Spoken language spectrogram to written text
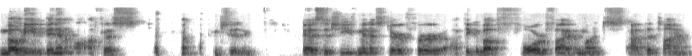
Modi had been in office, excuse me, as the chief minister for I think about four or five months at the time.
